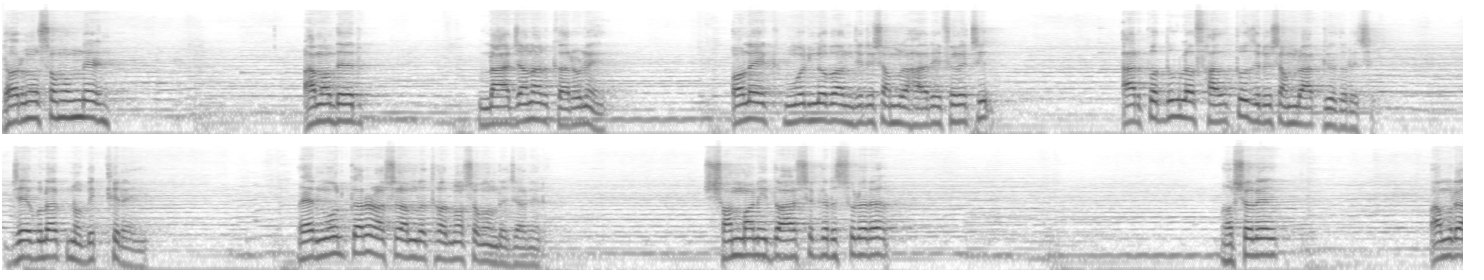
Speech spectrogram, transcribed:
ধর্ম সম্বন্ধে আমাদের না জানার কারণে অনেক মূল্যবান জিনিস আমরা হারিয়ে ফেলেছি আর কতগুলো ফালতু জিনিস আমরা আঁকড়ে ধরেছি যেগুলোর কোনো ভিত্তি নেই। এর মূল কারণ আসলে আমরা ধর্ম সম্বন্ধে জানি না। সম্মানিত আশেকের সুরেরা আসলে আমরা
